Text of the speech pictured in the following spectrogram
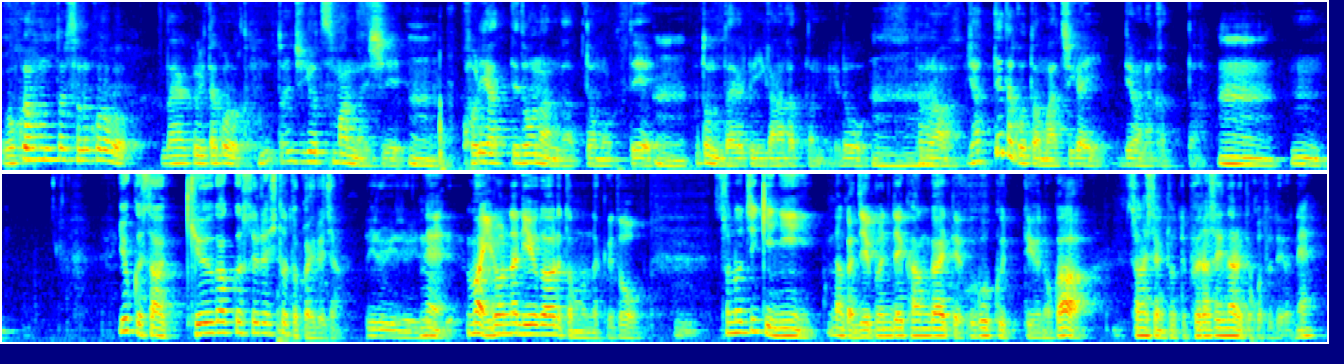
僕は本当にその頃大学にいた頃って本当に授業つまんないしんうん。これやってどうなんだって思って、うん。ほとんど大学に行かなかったんだけどうん。だからやってたことは間違いではなかった。うん。うん。よくさ休学する人とかいるじゃん。いるいるいるいる。ね。まあいろんな理由があると思うんだけど、その時期になんか自分で考えて動くっていうのがその人にとってプラスになるってことだよね、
